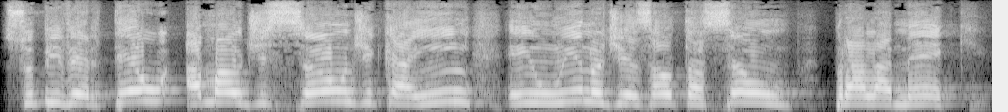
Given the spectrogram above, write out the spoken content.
Subverteu a maldição de Caim em um hino de exaltação para Lameque.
